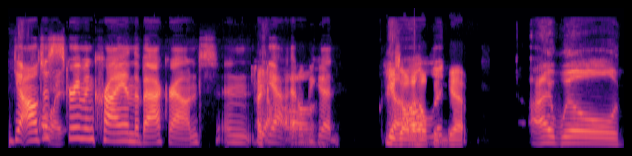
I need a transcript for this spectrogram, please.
Yeah, I'll just Alright. scream and cry in the background, and Okay. yeah, it'll be good. Use Yeah, all the I'll help we can get. I will.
